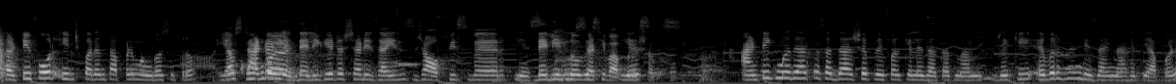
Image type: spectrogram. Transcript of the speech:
Thirty four inch पर्यंत आपण मंगळसूत्र या स्टँडर्ड डेलिगेट अशा डिझाईन्स ज्या ऑफिस वेअर डेली साठी वापरू शकतो. अँटिकमध्ये आता सध्या असे प्रेफर केले जातात मॅम जे की एव्हरग्रीन डिझाईन आहे ती आपण.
